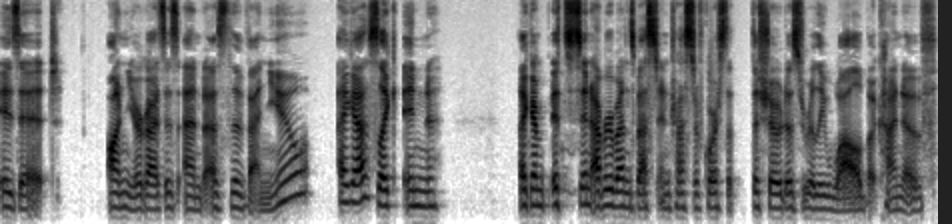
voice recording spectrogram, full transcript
is it on your guys' end as the venue, I guess? Like in like it's in everyone's best interest of course that the show does really well, but kind of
